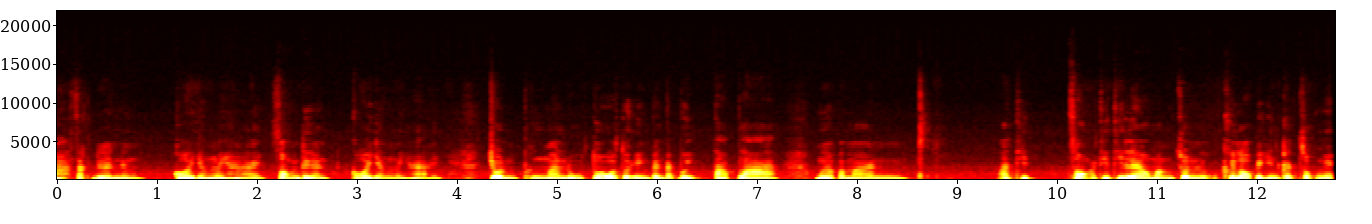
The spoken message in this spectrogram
อะสักเดือนหนึ่งก็ยังไม่หาย2เดือนก็ยังไม่หาย จนเพิ่งมารู้ตัวว่าตัวเองเป็นแบบเฮ้ยตาปลา เมื่อประมาณอาทิตย์สองอาทิตย์ที่แล้วมั้งจนคือเราไปเห็นกระจกไง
